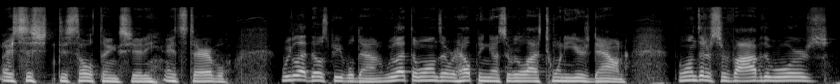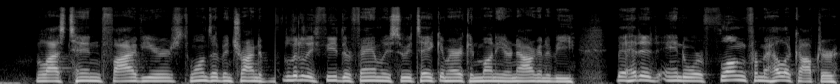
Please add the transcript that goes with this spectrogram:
It's just this whole thing's shitty. It's terrible. We let those people down. We let the ones that were helping us over the last 20 years down. The ones that have survived the wars, the last 10, 5 years. The ones that have been trying to literally feed their families so we take American money are now going to be beheaded and or flung from a helicopter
